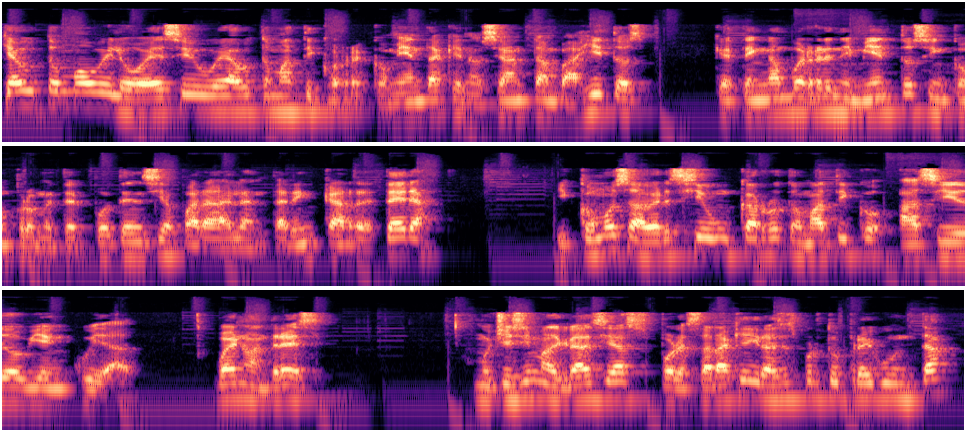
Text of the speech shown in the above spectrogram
¿Qué automóvil o SUV automático recomienda que no sean tan bajitos, que tengan buen rendimiento sin comprometer potencia para adelantar en carretera? ¿Y cómo saber si un carro automático ha sido bien cuidado? Bueno, Andrés, muchísimas gracias por estar aquí, gracias por tu pregunta.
